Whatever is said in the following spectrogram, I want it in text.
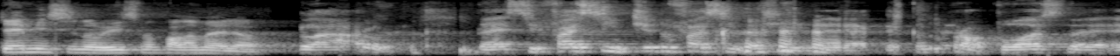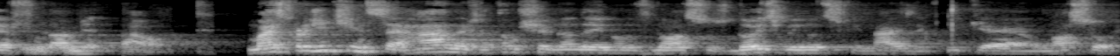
quem me ensinou isso vai falar melhor. Claro, né? se faz sentido, faz sentido. Né? A questão do propósito é, é fundamental. Mas para a gente encerrar, né, já estamos chegando aí nos nossos dois minutos finais aqui, que é o nosso,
